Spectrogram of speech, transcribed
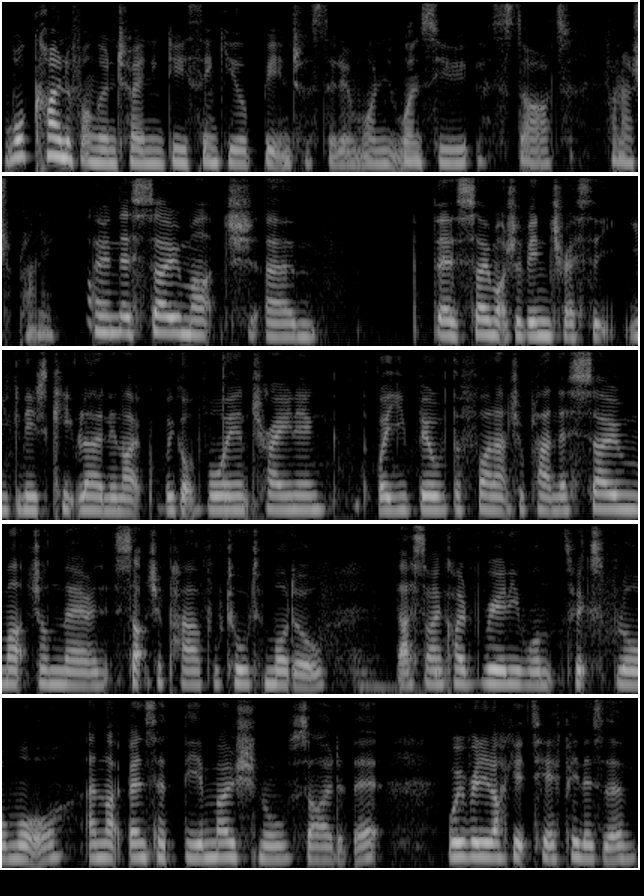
what kind of ongoing training do you think you'll be interested in when, once you start financial planning? I mean, there's so much. Um, there's so much of interest that you need to keep learning. Like we got Voyant training, where you build the financial plan. There's so much on there, and it's such a powerful tool to model. That's something I'd really want to explore more. And like Ben said, the emotional side of it. We really like it at TFP. There's a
